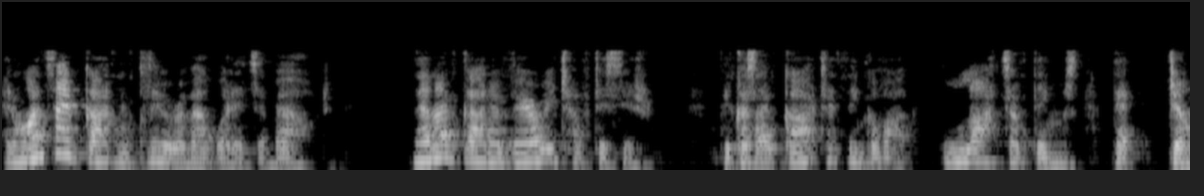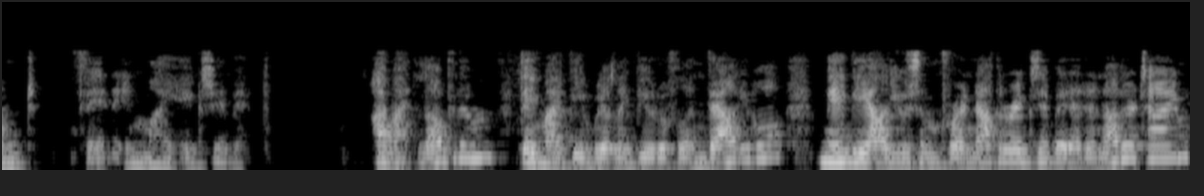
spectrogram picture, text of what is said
And once I've gotten clear about what it's about, then I've got a very tough decision because I've got to think about lots of things that don't fit in my exhibit. I might love them. They might be really beautiful and valuable. Maybe I'll use them for another exhibit at another time,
